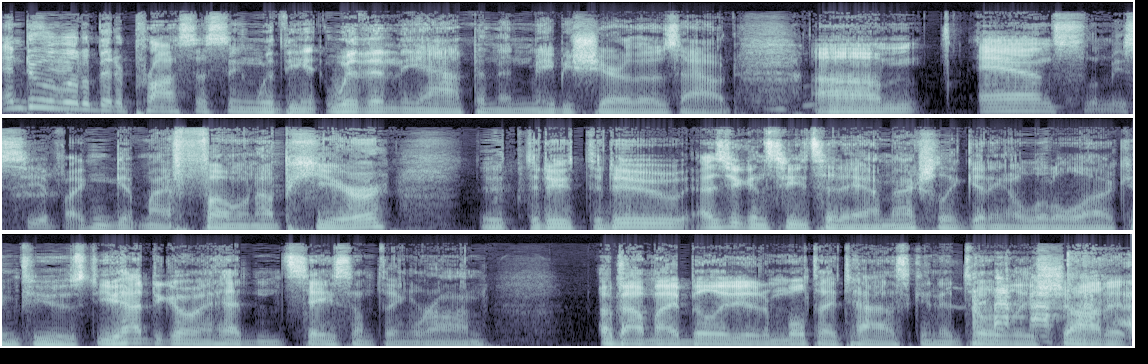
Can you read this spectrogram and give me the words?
and do a little bit of processing with the within the app, and then maybe share those out. Um, and so let me see if I can get my phone up here Do, do, do, do, do. As you can see today, I'm actually getting a little uh, confused. You had to go ahead and say something, Ron, about my ability to multitask, and it totally shot it.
